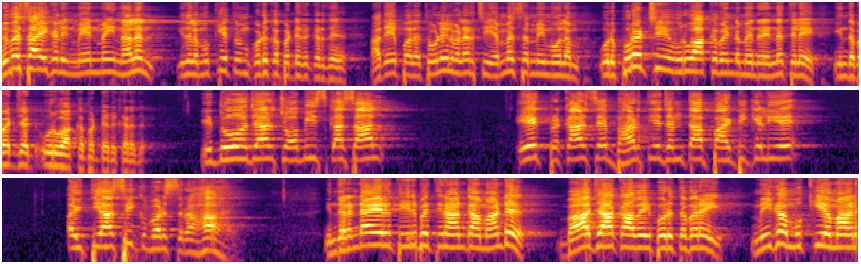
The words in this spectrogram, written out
விவசாயிகளின் மேன்மை நலன் இதுல முக்கியத்துவம் கொடுக்கப்பட்டிருக்கிறது அதே போல தொழில் வளர்ச்சி எம்எஸ்எம்இ மூலம் ஒரு புரட்சியை உருவாக்க வேண்டும் என்ற எண்ணத்திலே இந்த பட்ஜெட் உருவாக்கப்பட்டிருக்கிறது ये 2024 का साल एक प्रकार से भारतीय जनता पार्टी के लिए ऐतिहासिक वर्ष रहा है இந்த ரெண்டாயிரத்தி இருபத்தி நான்காம் ஆண்டு பாஜகவை பொறுத்தவரை மிக முக்கியமான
